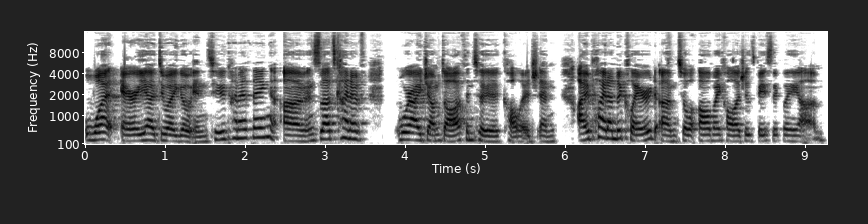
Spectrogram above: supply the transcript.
what area do I go into kind of thing. Um, and so that's kind of where I jumped off into college. And I applied undeclared um, to all my colleges basically um,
